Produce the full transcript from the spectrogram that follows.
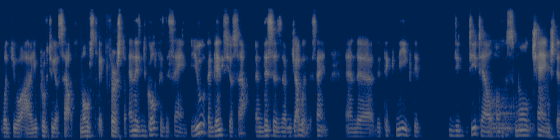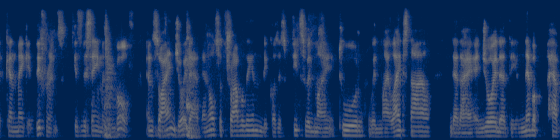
what you are. You prove to yourself mostly first. And it, golf is the same. You against yourself, and this is uh, juggling the same. And uh, the technique, the the detail of a small change that can make a difference is the same as in golf and so i enjoy that. And also traveling because it fits with my tour with my lifestyle that i enjoy that you never have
